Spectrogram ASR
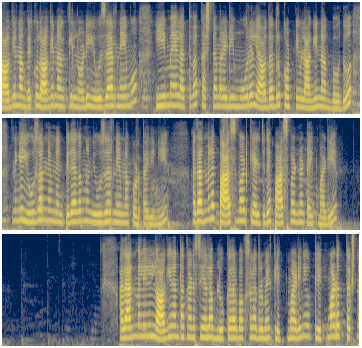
ಲಾಗಿನ್ ಆಗಬೇಕು. ಲಾಗಿನ್ ಆಗಿಲ್ಲ ನೋಡಿ ಯೂಸರ್ ನೇಮು ಇಮೇಲ್ ಅಥವಾ ಕಸ್ಟಮರ್ ಐ ಡಿ ಮೂರಲ್ಲಿ ಯಾವುದಾದ್ರೂ ಕೊಟ್ಟು ನೀವು ಲಾಗಿನ್ ಆಗ್ಬೋದು. ನನಗೆ ಯೂಸರ್ ನೇಮ್ ನೆನಪಿದೆ, ಹಾಗಾಗಿ ನಾನು ಯೂಸರ್ ನೇಮ್ನ ಕೊಡ್ತಾ ಇದ್ದೀನಿ. ಅದಾದಮೇಲೆ ಪಾಸ್ವರ್ಡ್ ಕೇಳ್ತಿದೆ. ಪಾಸ್ವರ್ಡ್ನ ಟೈಪ್ ಮಾಡಿ. ಅದಾದಮೇಲೆ ಇಲ್ಲಿ ಲಾಗಿನ್ ಅಂತ ಕಾಣಿಸ್ತೀಯಲ್ಲ ಬ್ಲೂ ಕಲರ್ ಬಾಕ್ಸಲ್ಲಿ ಅದ್ರ ಮೇಲೆ ಕ್ಲಿಕ್ ಮಾಡಿ, ನೀವು ಕ್ಲಿಕ್ ಮಾಡಿದ ತಕ್ಷಣ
